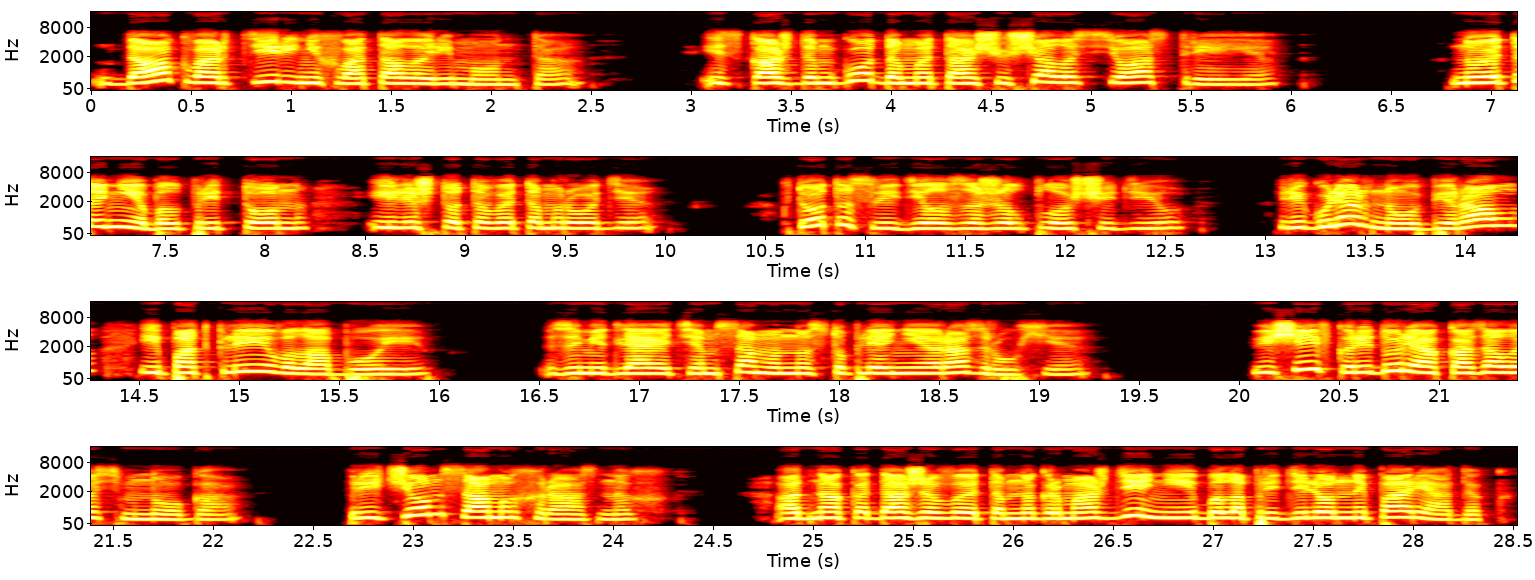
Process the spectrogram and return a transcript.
Да, квартире не хватало ремонта, и с каждым годом это ощущалось все острее. Но это не был притон или что-то в этом роде. Кто-то следил за жилплощадью, регулярно убирал и подклеивал обои, замедляя тем самым наступление разрухи. Вещей в коридоре оказалось много, причем самых разных. Однако даже в этом нагромождении был определенный порядок.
